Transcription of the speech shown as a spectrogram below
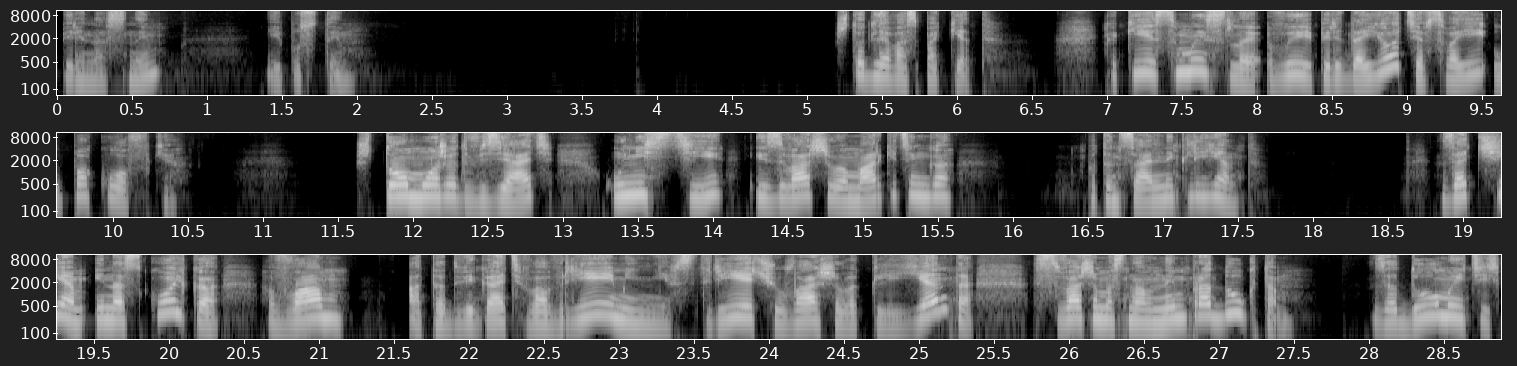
переносным и пустым. Что для вас пакет? Какие смыслы вы передаете в своей упаковке? Что может взять, унести из вашего маркетинга потенциальный клиент? Зачем и насколько вам отодвигать во времени встречу вашего клиента с вашим основным продуктом? Задумайтесь,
